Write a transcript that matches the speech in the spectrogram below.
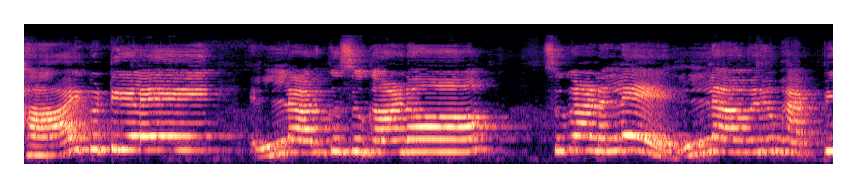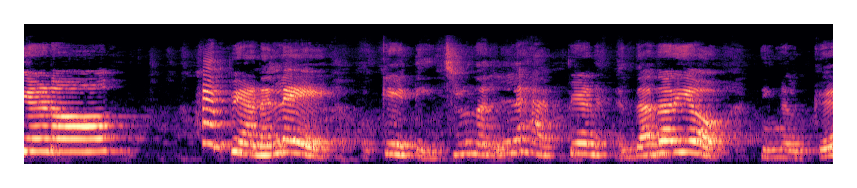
ഹായ് കുട്ടികളെ എല്ലാവർക്കും സുഖാണോ? സുഖാണല്ലേ? എല്ലാവരും ഹാപ്പിയാണോ? ഹാപ്പിയാണല്ലേ? ഓക്കെ ടീച്ചർ നല്ല ഹാപ്പിയാണ്. എന്താണെന്നറിയോ നിങ്ങൾക്ക്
